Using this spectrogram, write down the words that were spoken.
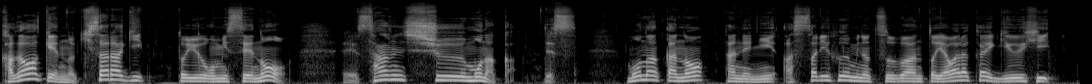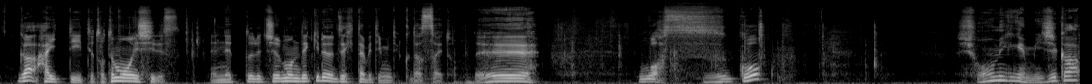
香川県の如月というお店の、えー三州もなかです。もなかの種にあっさり風味の粒あんと柔らかい牛皮が入っていてとても美味しいです。ネットで注文できるのでぜひ食べてみてくださいと。えー、うわすごっ。賞味期限短っ。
